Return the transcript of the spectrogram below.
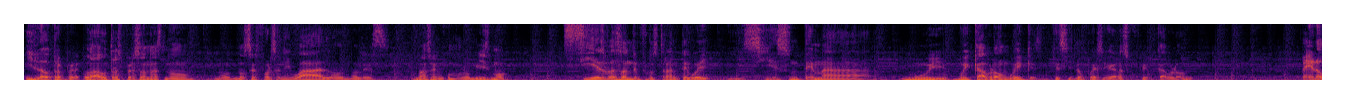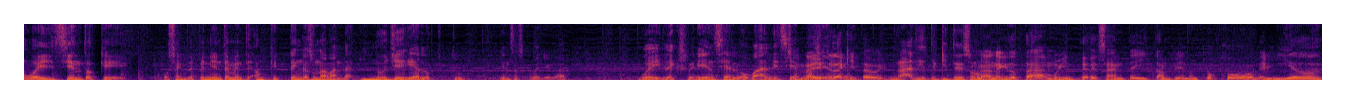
y la otra, a otras personas no, no, se esfuerzan igual o no les no hacen como lo mismo. Sí es bastante frustrante, güey. Y sí es un tema muy, muy cabrón, güey. Que, que sí lo puedes llegar a sufrir cabrón. Pero, güey, siento que, o sea, independientemente, aunque tengas una banda y no llegue a lo que tú piensas que va a llegar, güey, la experiencia lo vale 100%. nadie te la quita, güey. Nadie te quita eso. Una anécdota muy interesante y también un poco de miedo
